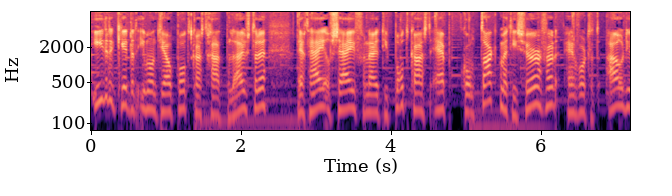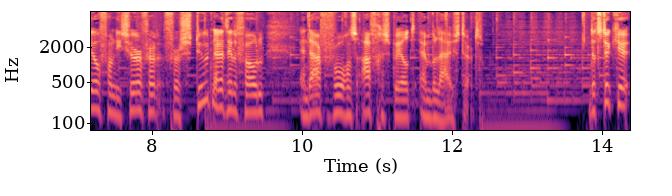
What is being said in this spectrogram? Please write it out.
iedere keer dat iemand jouw podcast gaat beluisteren, legt hij of zij vanuit die podcast-app contact met die server en wordt het audio van die server verstuurd naar de telefoon en daar vervolgens afgespeeld en beluisterd. Dat stukje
